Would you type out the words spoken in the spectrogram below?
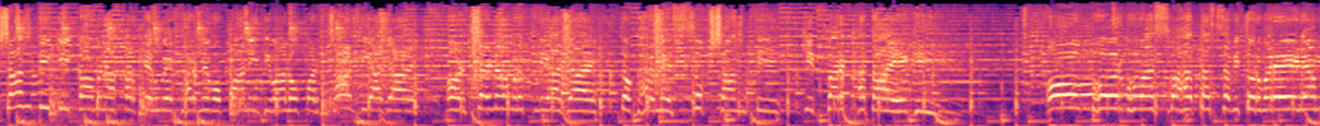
शांति की कामना करते हुए घर में वो पानी दीवालों पर छाट दिया जाए और चरणामृत लिया जाए तो घर में सुख शांति की बरखत आएगी। ओम भूर्भुव स्वः तत्सवितुर्वरेण्यं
